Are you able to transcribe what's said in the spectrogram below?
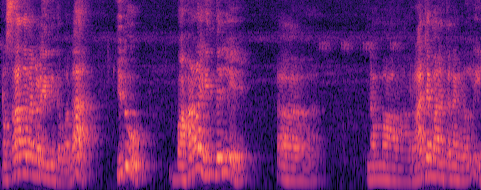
ಪ್ರಸಾದನಗಳೇನಿದ್ದಾವಲ್ಲ ಇದು ಬಹಳ ಹಿಂದೆಯೇ ನಮ್ಮ ರಾಜಮನೆತನಗಳಲ್ಲಿ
